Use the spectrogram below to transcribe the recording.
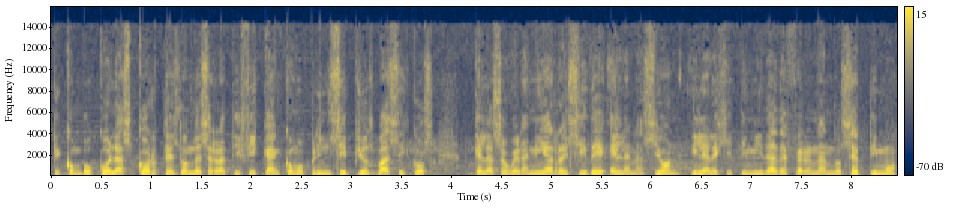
que convocó las cortes donde se ratifican como principios básicos que la soberanía reside en la nación y la legitimidad de Fernando VII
